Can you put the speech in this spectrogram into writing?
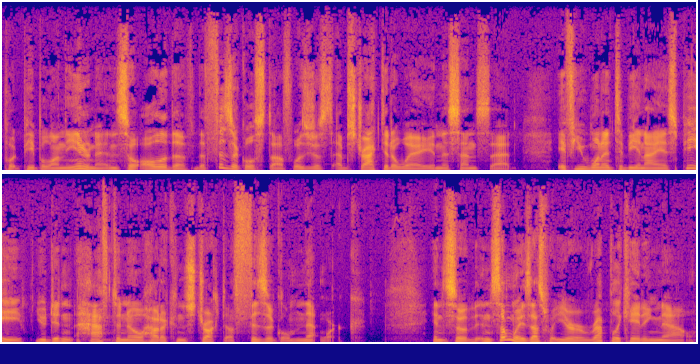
put people on the internet. And so all of the the physical stuff was just abstracted away in the sense that if you wanted to be an ISP, you didn't have to know how to construct a physical network. And so, in some ways, that's what you're replicating now.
